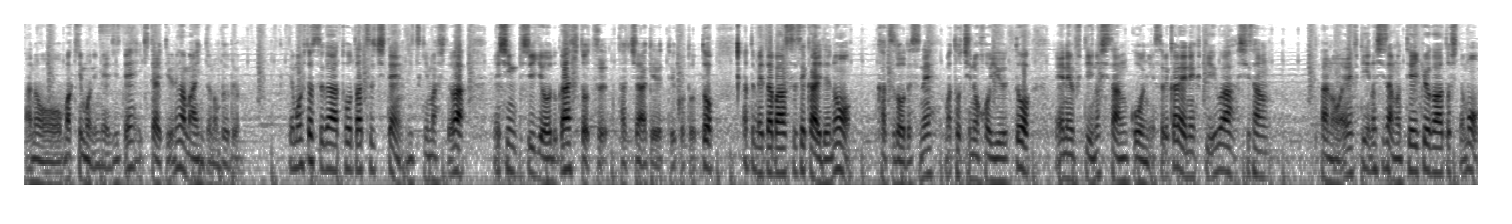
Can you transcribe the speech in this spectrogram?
あの、まあ、肝に銘じていきたいというのがマインドの部分。で、もう一つが到達地点につきましては、新規事業が一つ立ち上げるということと、あとメタバース世界での活動ですね。まあ、土地の保有と NFT の資産購入、それから NFT は資産、あの、NFT の資産の提供側としても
